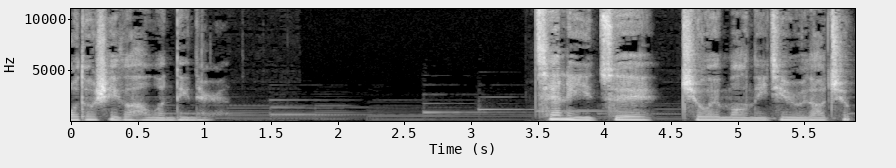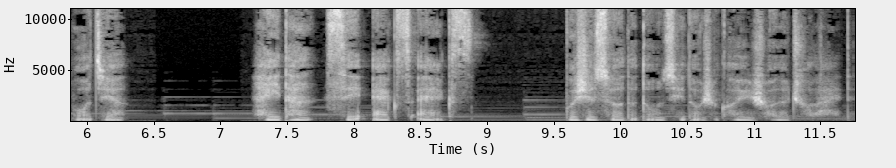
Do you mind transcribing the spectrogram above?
我都是一个很稳定的人。千里一醉，只为梦里进入到直播间。黑炭 C X X，不是所有的东西都是可以说得出来的。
